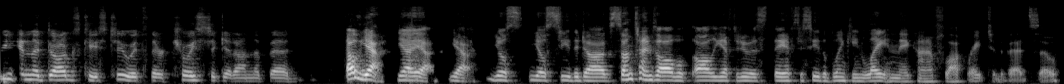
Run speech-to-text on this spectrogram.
Think in the dog's case too, it's their choice to get on the bed. Oh yeah, yeah, yeah, yeah. You'll you'll see the dogs. Sometimes all all you have to do is they have to see the blinking light and they kind of flock right to the bed. So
